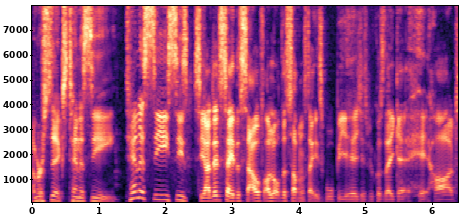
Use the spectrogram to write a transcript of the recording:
Number six, Tennessee. Tennessee sees See, I did say the South. A lot of the southern states will be here just because they get hit hard,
